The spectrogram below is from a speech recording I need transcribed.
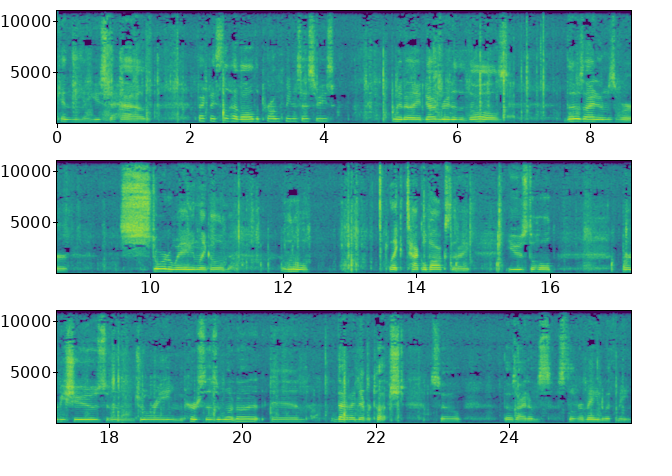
Kenzie I used to have. In fact, I still have all the prom queen accessories. When I had gotten rid of the dolls, those items were stored away in like um, a little like tackle box that I use to hold Barbie shoes and jewelry and purses and whatnot, and that I never touched. So those items still remained with me.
